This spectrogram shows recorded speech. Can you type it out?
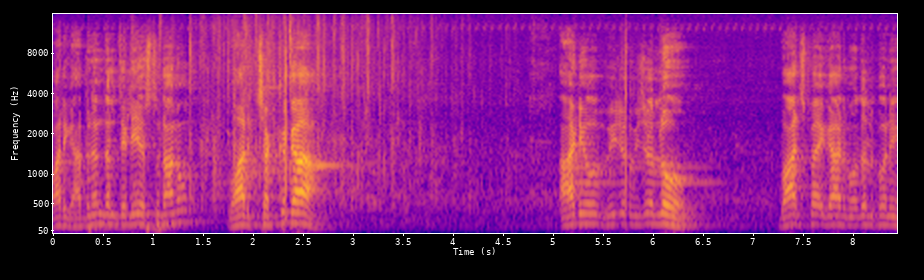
వారికి అభినందనలు తెలియజేస్తున్నాను. వారు చక్కగా ఆడియో వీడియో విజువల్లో వాజ్పేయి గారు మొదలుకొని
